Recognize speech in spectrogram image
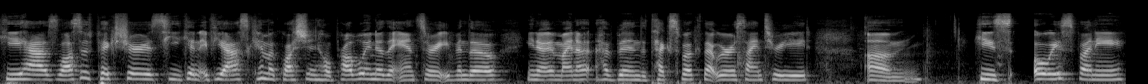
he has lots of pictures. He can, if you ask him a question, he'll probably know the answer, even though you know it might not have been the textbook that we were assigned to read. Um, he's always funny.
